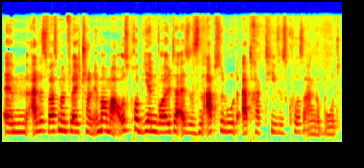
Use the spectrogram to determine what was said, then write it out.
ähm, alles, was man vielleicht schon immer mal ausprobieren wollte. Also es ist ein absolut attraktives Kursangebot.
